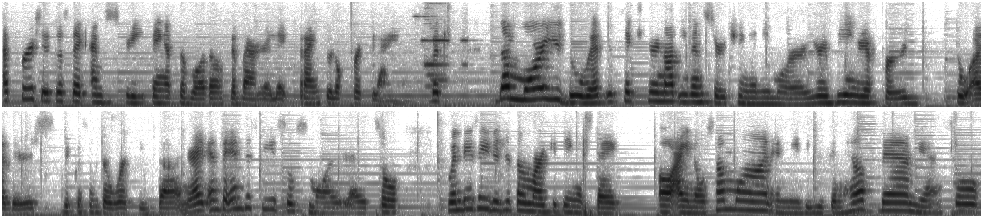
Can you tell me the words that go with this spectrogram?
At first, it was like I'm scraping at the bottom of the barrel, like trying to look for clients. But the more you do it, it's like you're not even searching anymore. You're being referred to others because of the work you've done, right? And the industry is so small, right? So when they say digital marketing, it's like, oh, I know someone and maybe you can help them. Yeah. So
